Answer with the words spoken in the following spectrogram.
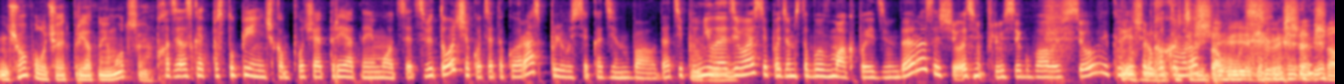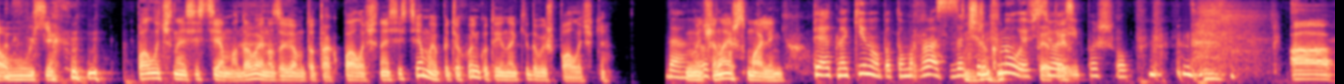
Ничего, получает приятные эмоции. Хотела сказать, по ступенечкам получает приятные эмоции. Цветочек, у тебя такой раз плюсик один балл, да? Типа, угу. милая, одевайся, пойдем с тобой в мак поедим, да? Раз еще один плюсик балл, и все, и к вечеру потом раз. Шавухи. Палочная система. Давай назовем это так. Палочная система, и потихоньку ты ей накидываешь палочки. Да. Начинаешь с маленьких. Пять накинул, потом раз, зачеркнул, и все, и пошел. А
